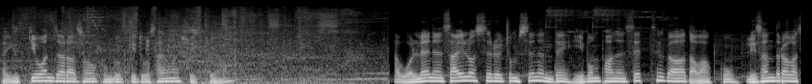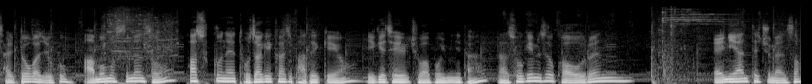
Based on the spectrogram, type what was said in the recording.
자, 6기원자라서 궁극기도 사용할 수 있고요. 자, 원래는 사일러스를 좀 쓰는데 이번 판은 세트가 나왔고 리산드라가 잘 떠가지고 아무무 쓰면서 파수꾼의 도자기까지 받을게요. 이게 제일 좋아 보입니다. 자, 속임수 거울은 애니한테 주면서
